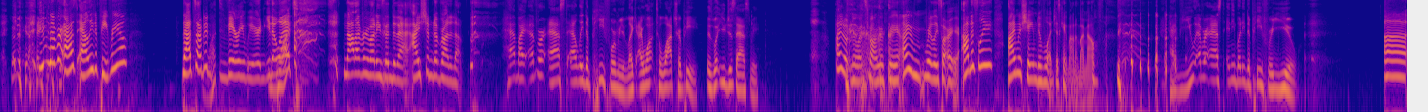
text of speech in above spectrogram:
You've never asked Allie to pee for you? That sounded What? very weird. You know what? Not everybody's into that. I shouldn't have brought it up. Have I ever asked Ellie to pee for me? Like I want to watch her pee. Is what you just asked me. I don't know what's wrong with me. I'm really sorry. Honestly, I'm ashamed of what just came out of my mouth. Have you ever asked anybody to pee for you? Uh,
